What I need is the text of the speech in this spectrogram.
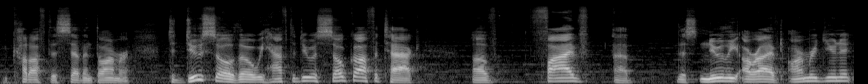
and cut off this 7th armor. To do so, though, we have to do a soak-off attack of five, uh, this newly arrived armored unit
